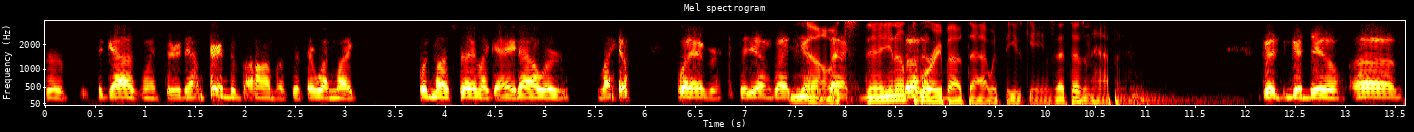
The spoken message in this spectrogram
the the guys went through down there in the Bahamas. That there wasn't like what must say like an eight hour like whatever. So yeah, I'm glad you guys no, it's you don't have but, to uh, worry about that with these games. That doesn't happen. Good, good deal. Um,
